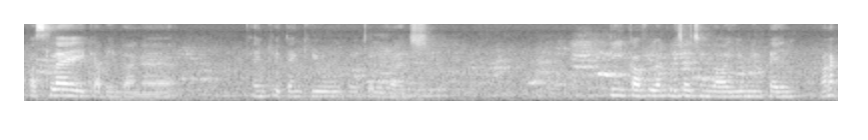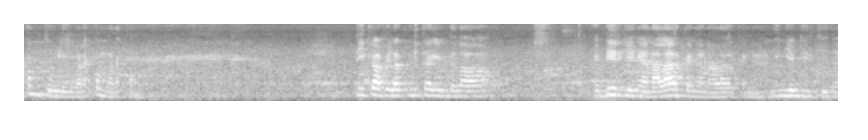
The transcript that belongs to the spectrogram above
ஃபஸ்ட் லைக் அப்படின்றாங்க. Thank you thank you Rojal Raj tea காஃபிலாம் குடிச்சாச்சுங்களா? ஈவினிங் டைம் வணக்கம் தோழி வணக்கம் வணக்கம். டீ காஃபிலாம் குடித்தாகி விட்டதா எப்படி இருக்கீங்க? நல்லா இருக்கேங்க நல்லா இருக்கேங்க. நீங்கள் எப்படி இருக்கீங்க?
